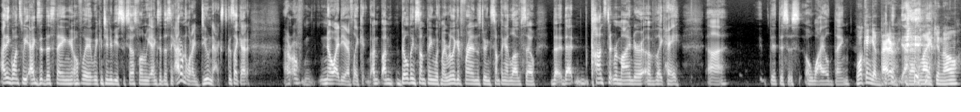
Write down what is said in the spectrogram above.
I think once we exit this thing, hopefully we continue to be successful and we exit this thing. I don't know what I do next because like I. I don't have no idea if like I'm, I'm building something with my really good friends, doing something I love. So that that constant reminder of like, hey, uh, that this is a wild thing. What can get better than like you know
